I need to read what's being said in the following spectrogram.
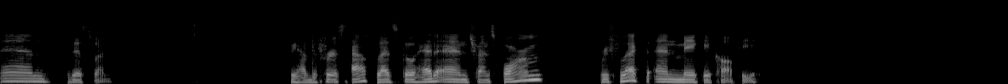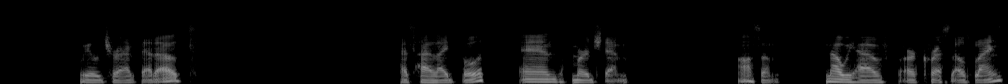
and this one. We have the first half. Let's go ahead and transform, reflect, and make a copy. We'll drag that out. Let's highlight both and merge them. Awesome. Now we have our crest outline.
